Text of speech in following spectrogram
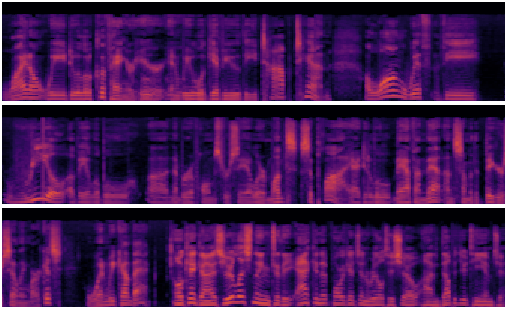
Why don't we do a little cliffhanger here and we will give you the top 10 along with the real available uh, number of homes for sale or month's supply. I did a little math on that on some of the bigger selling markets when we come back. Okay, guys, you're listening to the Accunet Mortgage and Realty Show on WTMJ.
